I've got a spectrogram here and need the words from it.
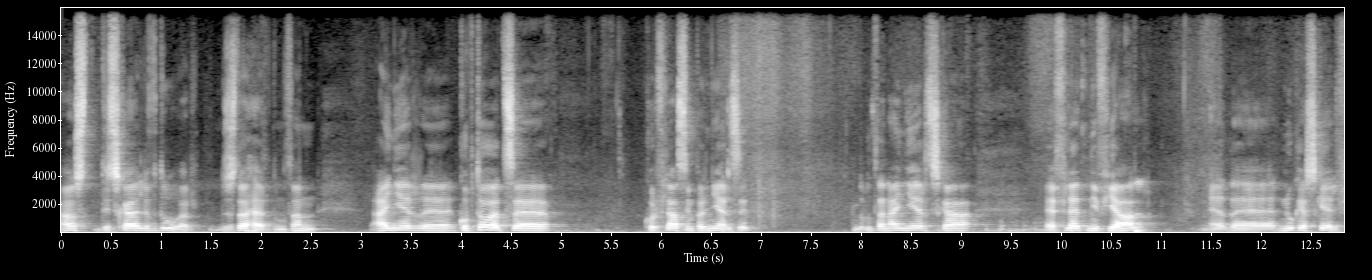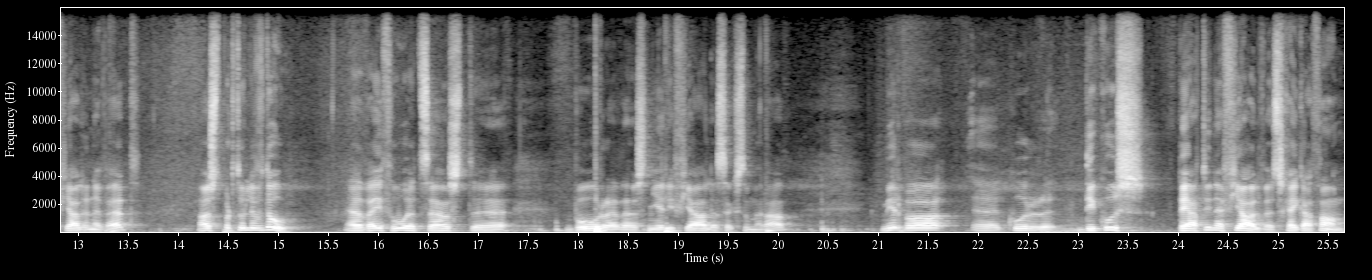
është diçka e lëvduar çdo herë, domethënë Ai njeri kuptohet se kur flasim për njerëzit, domethënë ai njeri çka e flet një fjalë edhe nuk e shkel fjalën e vet, është për t'u lëvdu. Edhe i thuhet se është burrë edhe është njeri i fjalës e kështu me radhë. Mirëpo, kur dikush prej atyne fjalëve, çka i ka thonë,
